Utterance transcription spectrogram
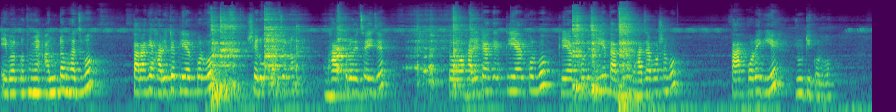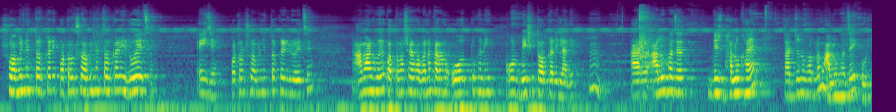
এবার প্রথমে আলুটা ভাজবো। তার আগে হাঁড়িটা ক্লিয়ার করব। সেরকমের জন্য ভাত রয়েছে এই যে। তো হাঁড়িটাকে ক্লিয়ার করব। ক্লিয়ার করে দিয়ে তারপরে ভাজা বসাবো। তারপরে গিয়ে রুটি করব। সোয়াবিনের তরকারি, পটল সোয়াবিনের তরকারি রয়েছে। এই যে, পটল সোয়াবিনের তরকারি রয়েছে। আমার হয়ে কত মাসের হবে না, কারণ ও একটুখানি, ওর বেশি তরকারি লাগে, হুম? আর আলু ভাজা বেশ ভালো খায়, তার জন্য ভাবলাম আলু ভাজাই করি।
